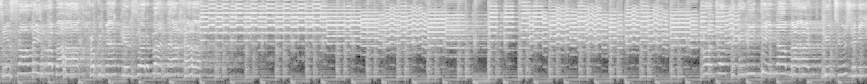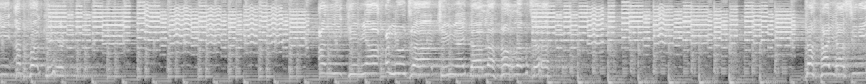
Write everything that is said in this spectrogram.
سی ساڵی ڕەباق حکمیان کرد زۆر بە ناحەق کیمیا علوجا کیمیای دا لە هەڵە بجە دەها یاسینی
